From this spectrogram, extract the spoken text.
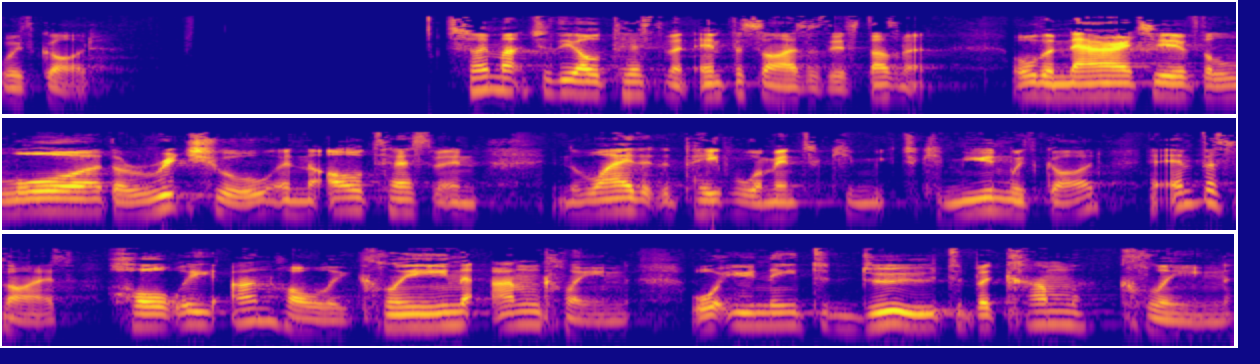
with God. So much of the Old Testament emphasizes this, doesn't it? All the narrative, the law, the ritual in the Old Testament, in the way that the people were meant to, to commune with God, it emphasized holy, unholy, clean, unclean, what you need to do to become clean.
